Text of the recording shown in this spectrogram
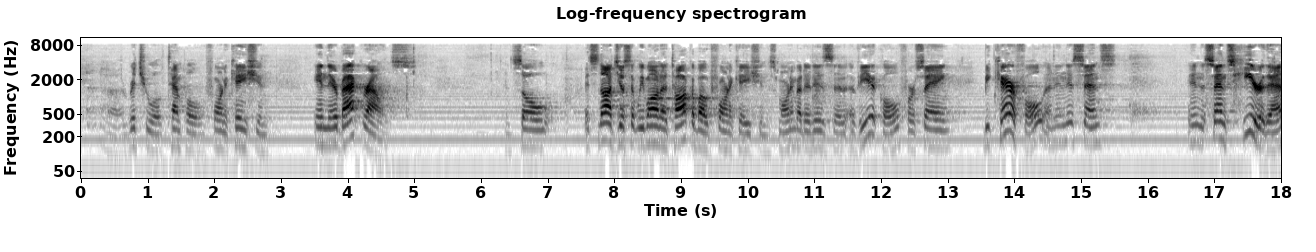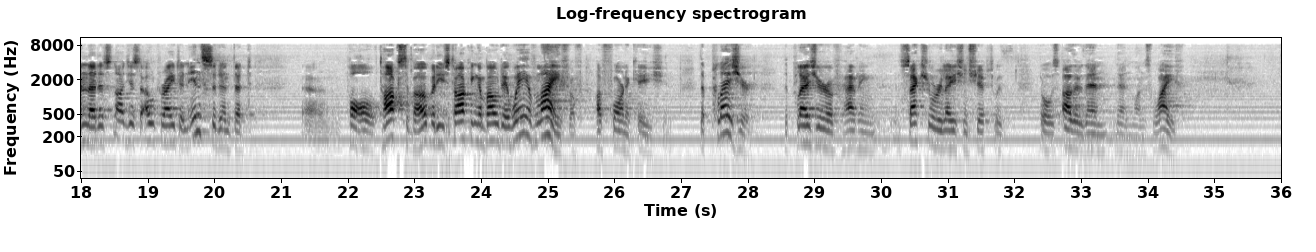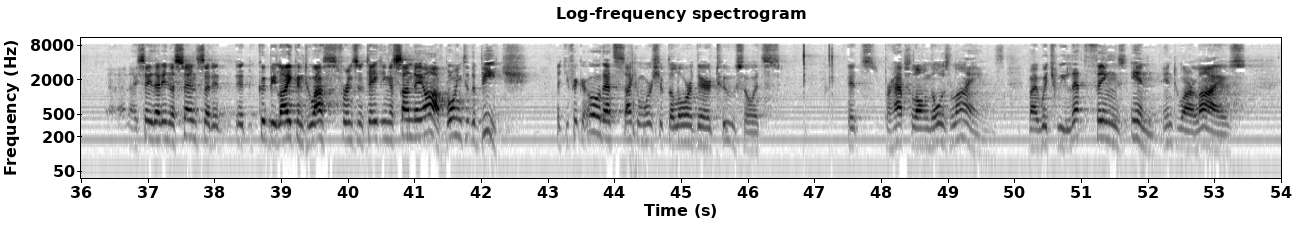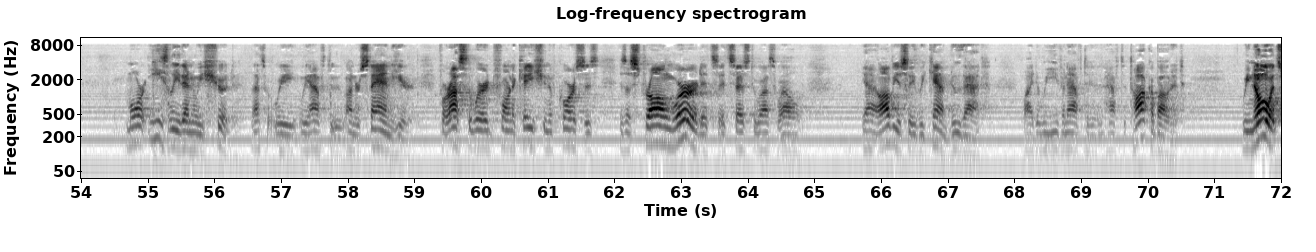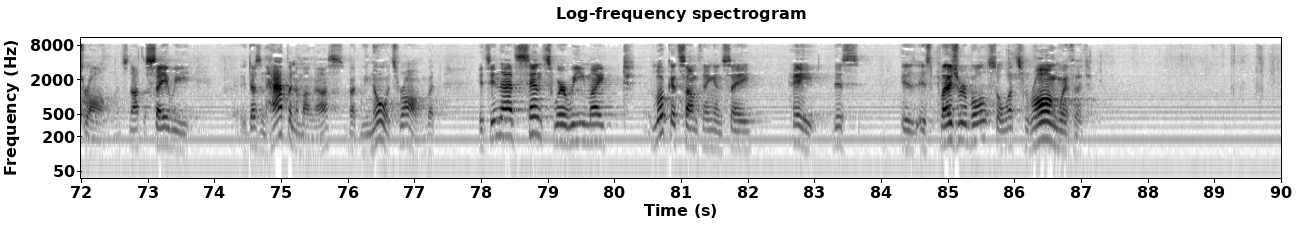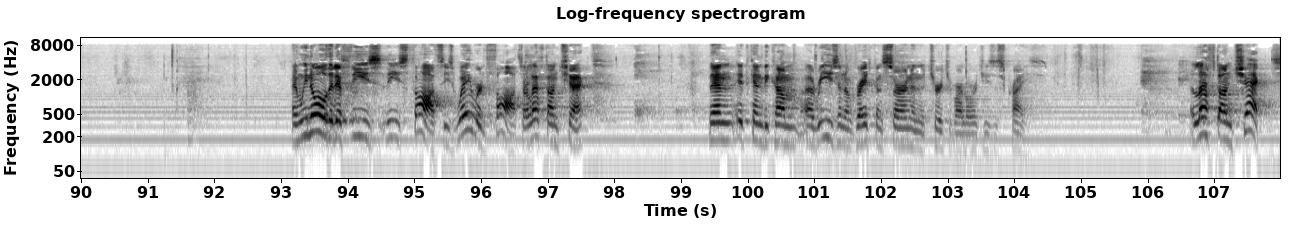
uh, ritual temple fornication in their backgrounds. And so it's not just that we want to talk about fornication this morning, but it is a, a vehicle for saying, be careful, and in this sense, in the sense here then, that it's not just outright an incident that uh, Paul talks about, but he's talking about a way of life of, of fornication. The pleasure, the pleasure of having sexual relationships with those other than, than one's wife. and I say that in the sense that it, it could be likened to us, for instance, taking a Sunday off, going to the beach. That you figure, oh, that's, I can worship the Lord there too. So it's, it's perhaps along those lines by which we let things in, into our lives more easily than we should. That's what we, we have to understand here. For us, the word fornication, of course, is, is a strong word. It's, it says to us, well, yeah, obviously we can't do that. Why do we even have to have to talk about it? We know it's wrong. It's not to say we it doesn't happen among us, but we know it's wrong. But it's in that sense where we might look at something and say, hey, this is, is pleasurable, so what's wrong with it? And we know that if these, these thoughts, these wayward thoughts, are left unchecked, then it can become a reason of great concern in the church of our Lord Jesus Christ. Left unchecked,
